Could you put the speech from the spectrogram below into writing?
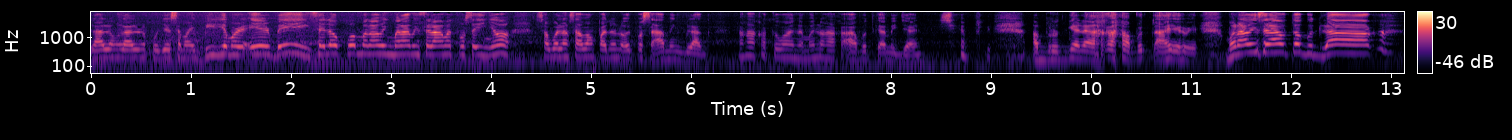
Lalong lalo na po dyan sa may Villamor Air Base. Hello po, maraming maraming salamat po sa inyo sa walang sawang panonood po sa aming vlog. Nakakatuwa naman, nakakaabot kami dyan. Siyempre, abroad nga nakakaabot tayo eh. Maraming salamat po, good luck!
